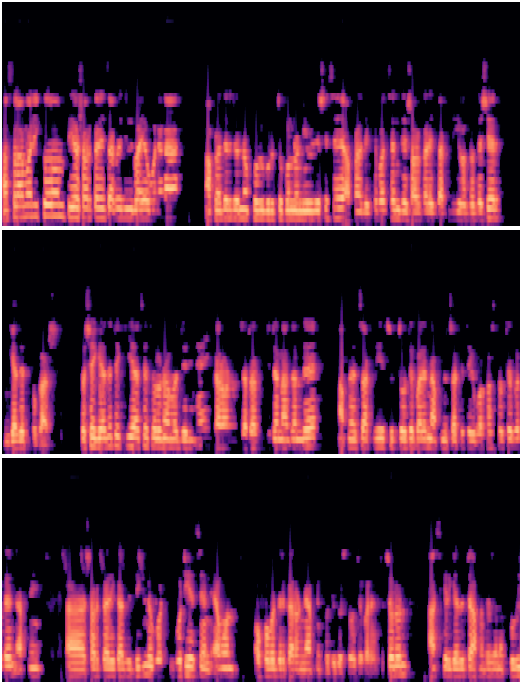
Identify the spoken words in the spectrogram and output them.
আসসালামু আলাইকুম, প্রিয় সরকারি চাকরিজীবী ভাই ও বোনেরা। আপনাদের জন্য খুবই গুরুত্বপূর্ণ নিউজ এসেছে। আপনারা দেখতে পাচ্ছেন যে সরকারি চাকরি অধ্যাদেশের গ্যাজেট প্রকাশ। তো সেই গ্যাজেটে কি আছে চলুন আমরা জেনে নেই, কারণ যেটা যেটা না জানলে আপনার চাকরি চুক্ত হতে পারেন আপনার চাকরি থেকে বরখাস্ত হতে পারেন। আপনি সরকারি কাজে বিঘ্ন ঘটিয়েছেন এমন অপবাদের কারণে আপনি ক্ষতিগ্রস্ত হতে পারেন। চলুন, আজকের গ্যাজেটটা আপনাদের জন্য খুবই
